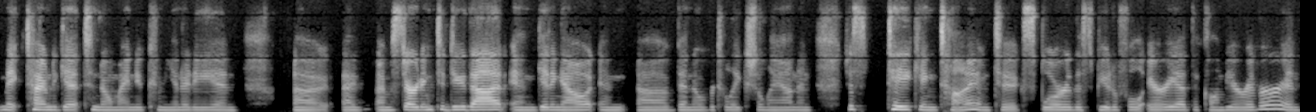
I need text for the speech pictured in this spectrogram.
make time to get to know my new community, and uh, I, I'm starting to do that and getting out and uh, been over to Lake Chelan and just taking time to explore this beautiful area at the Columbia River and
